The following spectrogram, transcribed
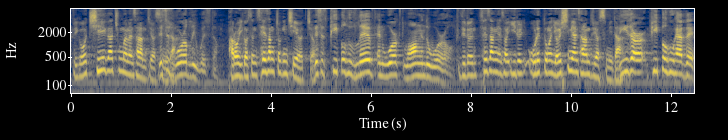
그리고 지혜가 충만한 This is 사람들이었습니다. worldly wisdom. 바로 이것은 세상적인 지혜였죠. This is people who've lived and worked long in the world. 그들은 세상에서 일을 오랫동안 열심히 한 사람들이었습니다. These are people who have the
